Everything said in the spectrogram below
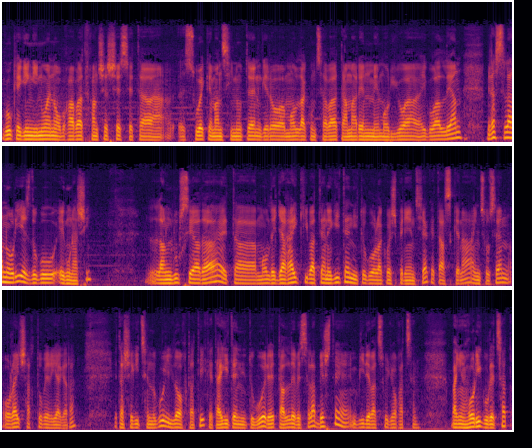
guk egin ginuen obra bat frantsesez eta e, zuek eman zinuten gero moldakuntza bat amaren memorioa egoaldean. Beraz lan hori ez dugu egun hasi. Lan luzea da eta molde jarraiki batean egiten ditugu olako esperientziak eta azkena, hain zuzen, orai sartu berria gara. Eta segitzen dugu hildo hortatik eta egiten ditugu ere talde bezala beste bide batzu jogatzen. Baina hori guretzat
